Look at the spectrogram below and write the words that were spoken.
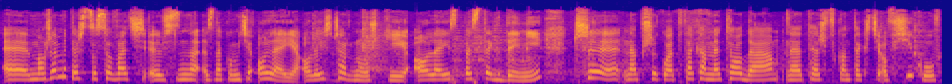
E, możemy też stosować e, zna, znakomicie oleje. Olej z czarnuszki, olej z pestek dyni, czy na przykład taka metoda e, też w kontekście owsików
